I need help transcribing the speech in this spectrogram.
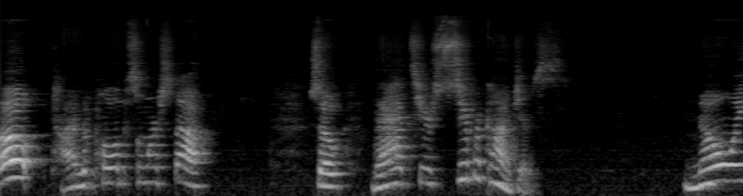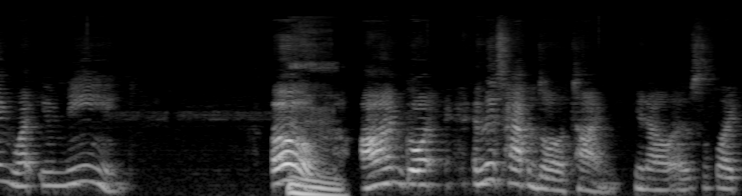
oh, time to pull up some more stuff. So that's your superconscious, knowing what you need. Oh, mm. I'm going, and this happens all the time. You know, it's like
